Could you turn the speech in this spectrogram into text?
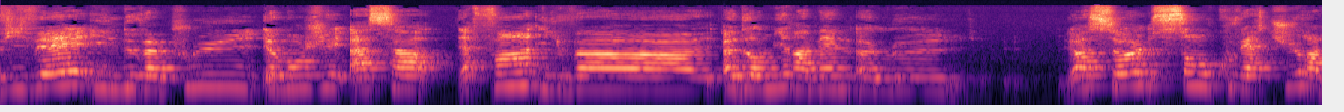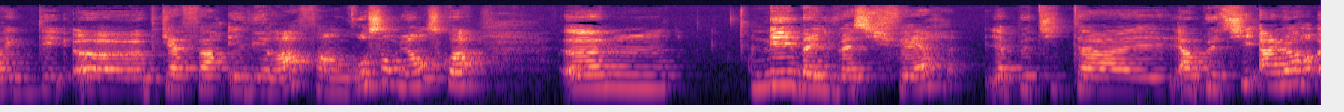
vivait, il ne va plus manger à sa faim, il va dormir à même le à sol, sans couverture, avec des euh, cafards et des rats, enfin grosse ambiance quoi. Euh, mais bah, il va s'y faire, il y a petit un petit, alors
